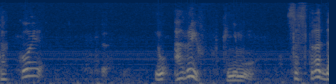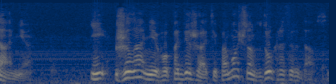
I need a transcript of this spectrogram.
такой э, ну, порыв к нему, сострадание и желание его поддержать и помочь, он вдруг разрыдался.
